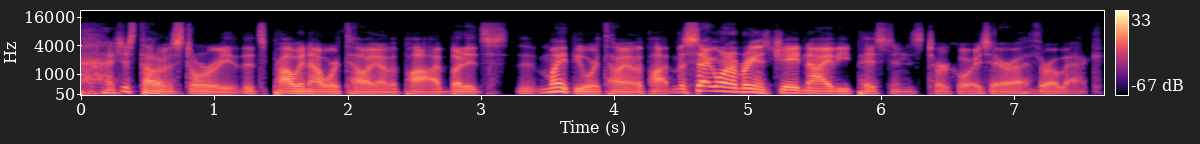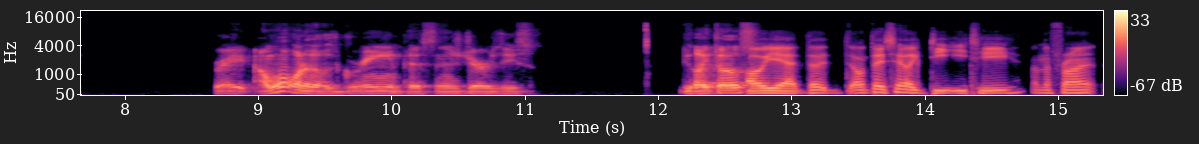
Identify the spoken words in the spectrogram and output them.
I just thought of a story that's probably not worth telling on the pod, but it's it might be worth telling on the pod. The second one I'm bringing is Jaden Ivey Pistons turquoise era throwback. Great. I want one of those green Pistons jerseys. Do you like those? Oh yeah. The don't they say like DET on the front?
